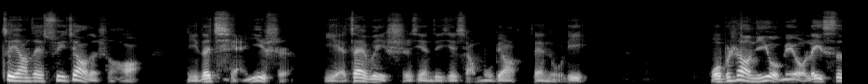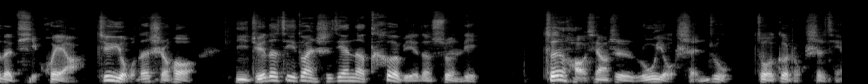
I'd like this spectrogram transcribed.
这样在睡觉的时候，你的潜意识。也在为实现这些小目标在努力。我不知道你有没有类似的体会啊？就有的时候你觉得这段时间呢特别的顺利，真好像是如有神助，做各种事情。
